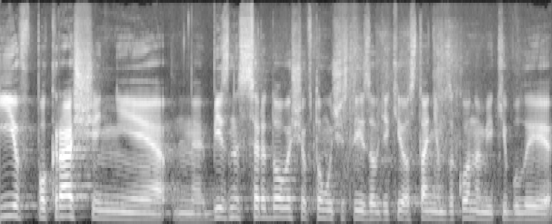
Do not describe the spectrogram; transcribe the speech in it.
і в покращенні бізнес-середовища, в тому числі і завдяки останнім законам, які були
